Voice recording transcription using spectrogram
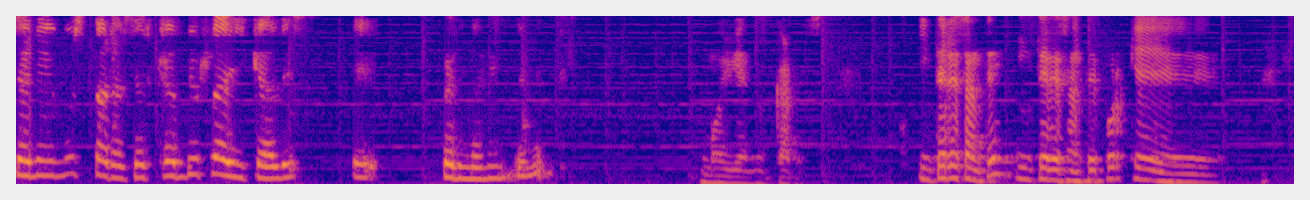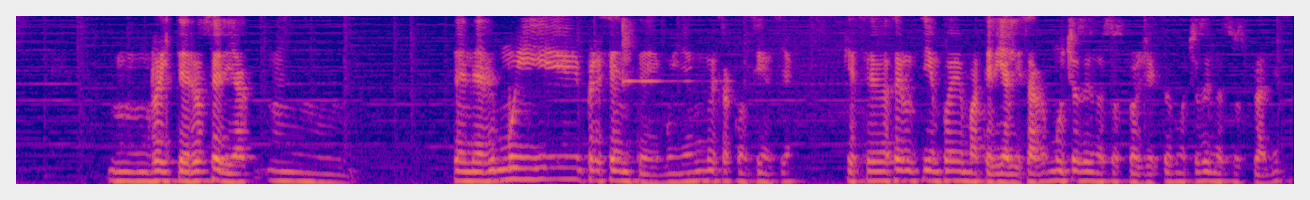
tenemos para hacer cambios radicales eh, permanentemente. Muy bien, don Carlos. Interesante, interesante porque, mm, reitero, sería mm, tener muy presente, muy en nuestra conciencia, que se debe hacer un tiempo de materializar muchos de nuestros proyectos, muchos de nuestros planes,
